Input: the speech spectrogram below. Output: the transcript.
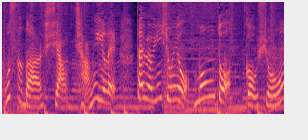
不死的小强一类，代表英雄有蒙多、狗熊。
